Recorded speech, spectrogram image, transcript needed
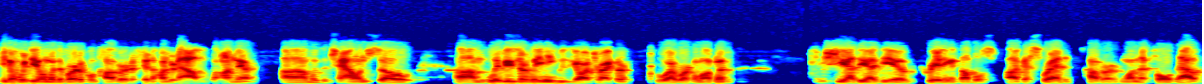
you know, we're dealing with a vertical cover to fit 100 albums on there um, was a challenge. So, um, Livy Zerlini, who's the art director, who I work along with, she had the idea of creating a double, like a spread cover, one that folds out.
